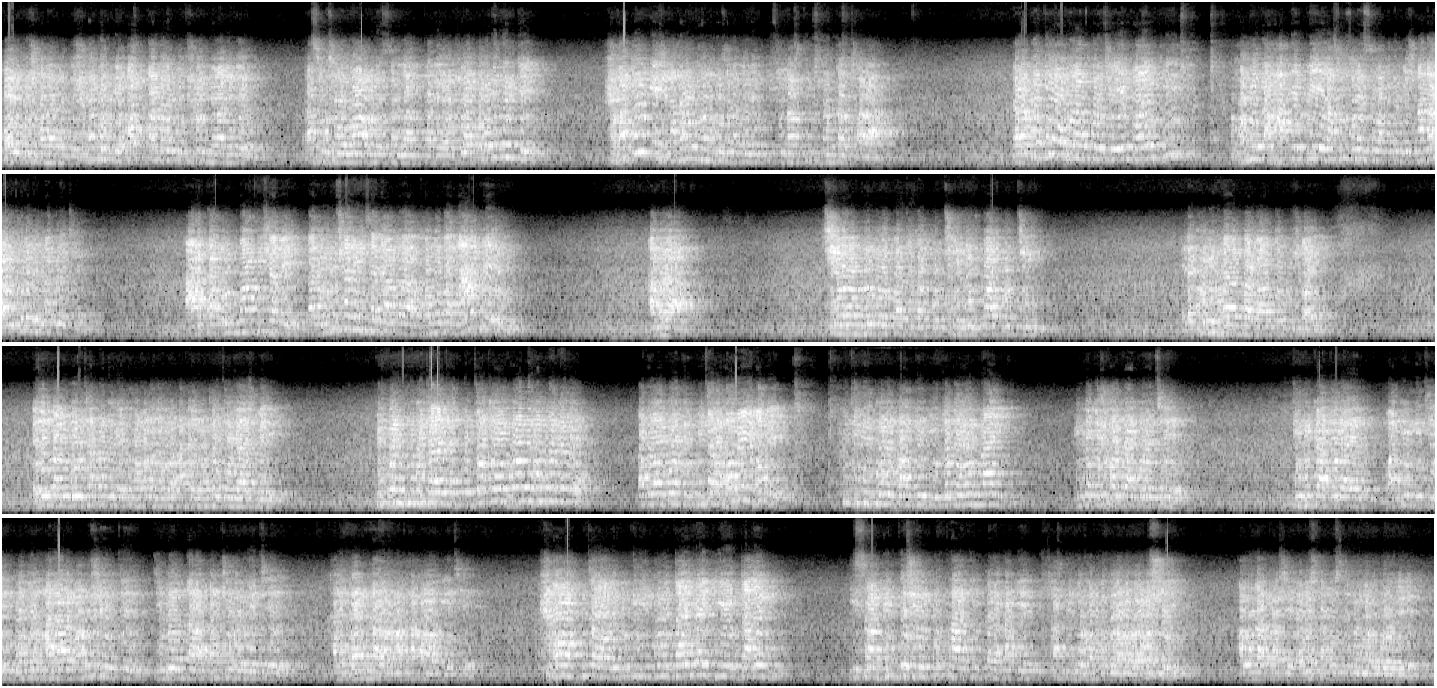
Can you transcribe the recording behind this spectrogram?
অল্প সময়ের মধ্যে সকলকে হত্যা করে প্রতিশোধ নেওয়া যেত। রাসুল সাল্লাহ সাল্লাম তাদের অতি অপরাধীদেরকে সকলকে সাধারণ ক্ষমা ঘোষণা করলেন কিছু নাস্তিক সন্তান ছাড়া তারা কত অপরাধ করেছে এরপরেও কি পেয়ে রাসুল সাল্লাম তাদেরকে সাধারণ ক্ষমা ঘোষণা করেছেন। আর তার উন্মাদ হিসাবে, তার অনুসারী হিসাবে আমরা ক্ষমতা না পেয়েও আমরা সীমাবদ্ধ কার্যক্রম করছি, লুটপাট করছি। এটা খুবই ভয়ঙ্কর, মারাত্মক বিষয়। এজন্য আমি বলছি আপনাদেরকে, ক্ষমতা যখন হাতের মুঠে চলে আসবে বিপরীত মুখী যারা থাকবে যত অপরাধী হোক না কেন তাদের অপরাধের বিচার হবেই হবে গিয়ে যত অন্যায় বিগত সরকার করেছে। জীবিকা চোরায়ের মাটির নিচে কত হাজার মানুষের যে জীবন তারা ধ্বংস করে দিয়েছে, খালি গঙ্গার মাথা পাওয়া গিয়েছে। সব বিচার হবে পৃথিবীর কোন জায়গায় গিয়ে চালেন ইসলাম বিদ্বেষের কুঠার কিংবা তাকে শাস্তি গ্রহণ করা হবে। অবশ্যই আল্লাহ তারা সে ব্যবস্থা মুসলিমের মতো করে দেবেন।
